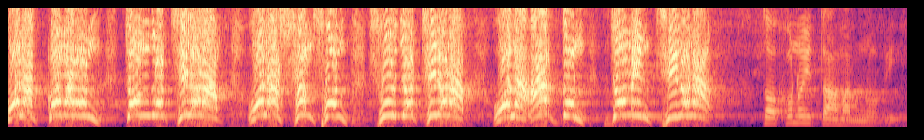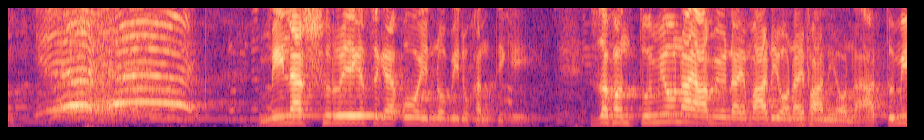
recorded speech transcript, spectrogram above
ওয়ালা কমারুন, চন্দ্র ছিল না, ওয়ালা শামসুন, সূর্য ছিল না, ওয়ালা আর্দুন, জমিন ছিল না। তখনই তো আমার নবী। মিলার শুরু হয়ে গেছে ওই নবীর ওখান থেকে। যখন তুমিও নাই, আমিও নাই, মাটিও নাই, ফানিও না আর তুমি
